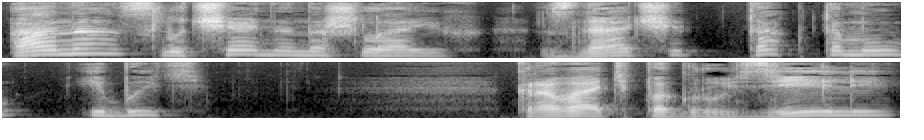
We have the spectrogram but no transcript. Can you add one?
А она случайно нашла их, значит, так тому и быть. Кровать погрузили,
